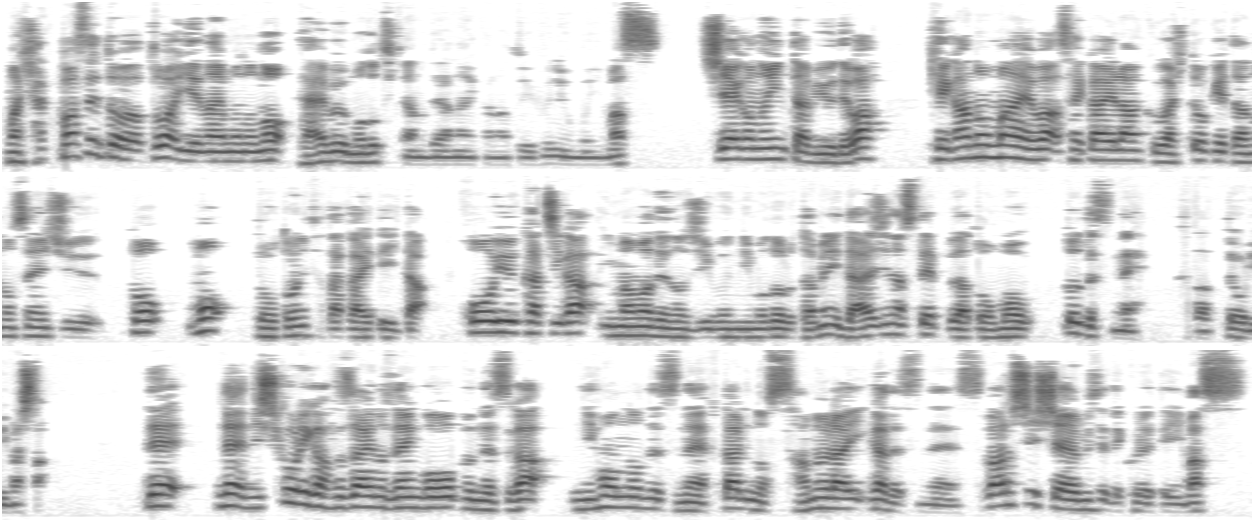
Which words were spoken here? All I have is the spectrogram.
まあ、100%とは言えないものの、だいぶ戻ってきたのではないかなというふうに思います。試合後のインタビューでは、怪我の前は世界ランクが一桁の選手とも同等に戦えていた。こういう価値が今までの自分に戻るために大事なステップだと思うとですね、語っておりました。で、ね、西堀が不在の全豪オープンですが、日本のですね、二人の侍がですね、素晴らしい試合を見せてくれています。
